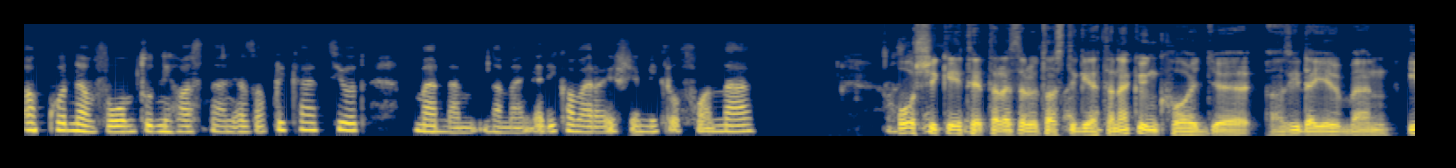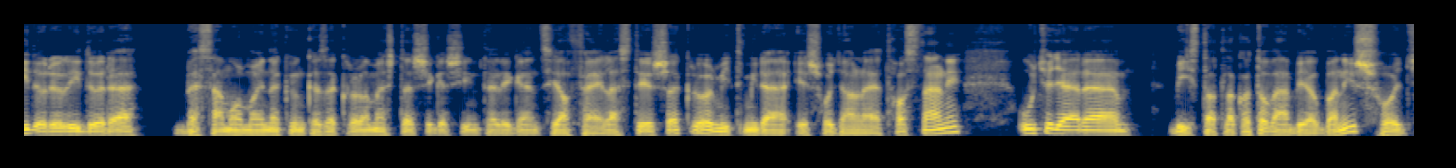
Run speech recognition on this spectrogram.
akkor nem fogom tudni használni az applikációt, mert nem, nem engedi kamera és ilyen mikrofonnál. Orsi két héttel ezelőtt azt ígérte nekünk, hogy az idei évben időről időre beszámol majd nekünk ezekről a mesterséges intelligencia fejlesztésekről, mit, mire és hogyan lehet használni. Úgyhogy erre bíztatlak a továbbiakban is, hogy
